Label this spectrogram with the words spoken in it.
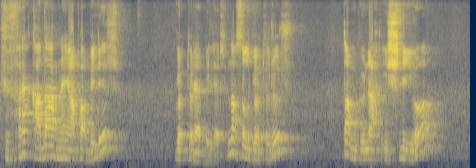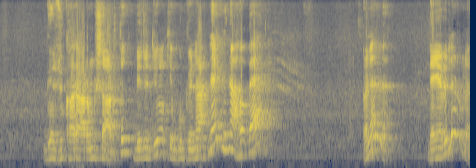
küfre kadar ne yapabilir? Götürebilir. Nasıl götürür? Tam günah işliyor. Gözü kararmış artık. Biri diyor ki bu günah ne günahı be? Öyle mi? Diyebilir mi?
